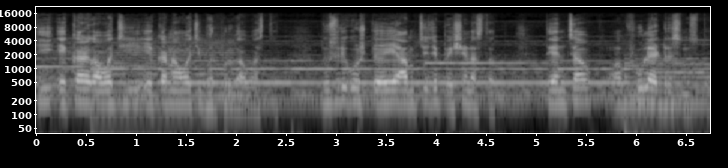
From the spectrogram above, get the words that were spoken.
की एका गावाची एका नावाची भरपूर गावं असतात. दुसरी गोष्ट हे आमचे जे पेशंट असतात त्यांचा फुल ॲड्रेस नसतो.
